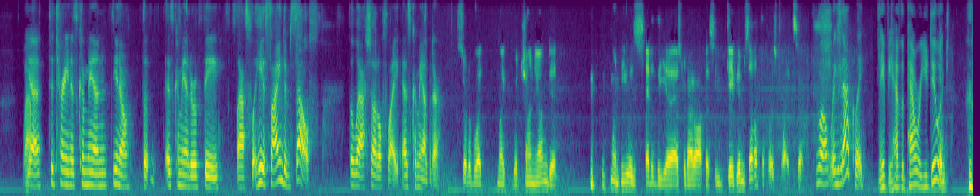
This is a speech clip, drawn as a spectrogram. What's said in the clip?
wow. Yeah, to train as command, you know, the, as commander of the last flight. He assigned himself the last shuttle flight as commander. Sort of what like what John Young did when he was head of the uh, astronaut office. He gave himself the first flight. So Well, exactly. If you have the power, you do it.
